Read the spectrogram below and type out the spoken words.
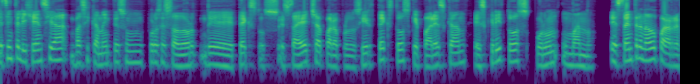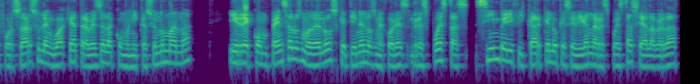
esta inteligencia básicamente es un procesador de textos. Está hecha para producir textos que parezcan escritos por un humano. Está entrenado para reforzar su lenguaje a través de la comunicación humana y recompensa los modelos que tienen las mejores respuestas, sin verificar que lo que se diga en la respuesta sea la verdad.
